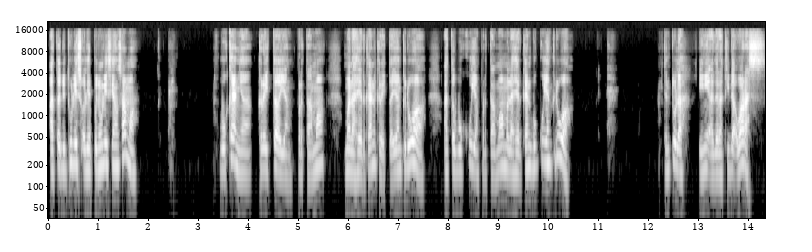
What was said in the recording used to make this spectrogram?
atau ditulis oleh penulis yang sama bukannya kereta yang pertama melahirkan kereta yang kedua atau buku yang pertama melahirkan buku yang kedua tentulah ini adalah tidak waras.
